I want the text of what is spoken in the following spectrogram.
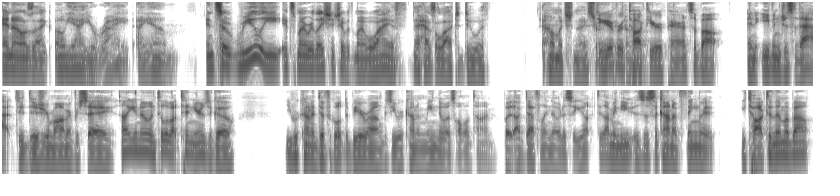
And I was like, Oh, yeah, you're right. I am. And so, really, it's my relationship with my wife that has a lot to do with how much nicer. Do you I've ever become. talk to your parents about, and even just that? Did, does your mom ever say, "Oh, you know, until about ten years ago, you were kind of difficult to be around because you were kind of mean to us all the time"? But I've definitely noticed that you don't. I mean, you, is this the kind of thing that you talk to them about?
